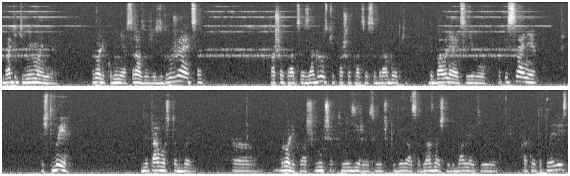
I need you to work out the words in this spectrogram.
Обратите внимание, ролик у меня сразу же загружается. Пошел процесс загрузки, пошел процесс обработки добавляется его описание. Значит, вы для того, чтобы э, ролик ваш лучше оптимизировался, лучше продвигался, однозначно добавляйте его в какой-то плейлист.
